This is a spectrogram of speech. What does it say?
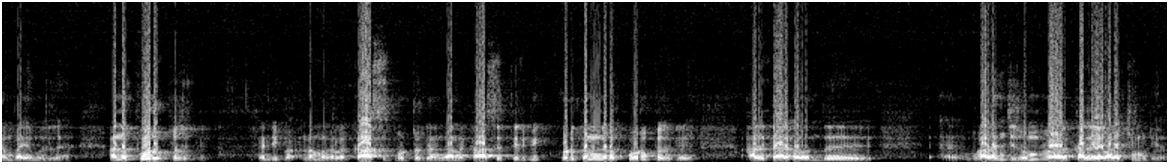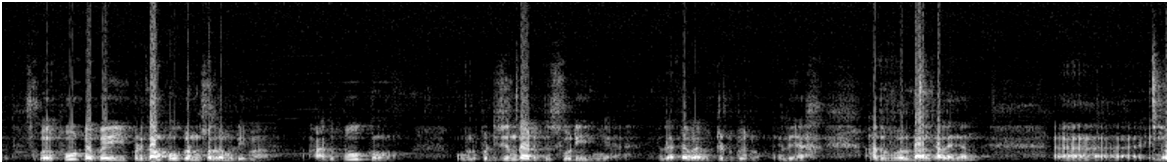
ஏன் பயம் இல்லை? அந்த பொறுப்பு இருக்கு. கண்டிப்பா. நம்மளை காசு போட்டிருக்காங்க. அந்த காசை திருப்பி கொடுக்கணுங்கிற பொறுப்பு இருக்கு. அதுக்காக வந்து வளைஞ்சு ரொம்ப கலையை வளைக்க முடியாது. ஒரு பூட்டை போய் இப்படி தான் பூக்கணும்னு சொல்ல முடியுமா? அது பூக்கும். உங்களுக்கு பிடிச்சிருந்தா எடுத்து சூடிங்க இல்லாட்டா விட்டுட்டு போயிடும் இல்லையா? அதுபோல் தான் கலைஞன். இந்த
